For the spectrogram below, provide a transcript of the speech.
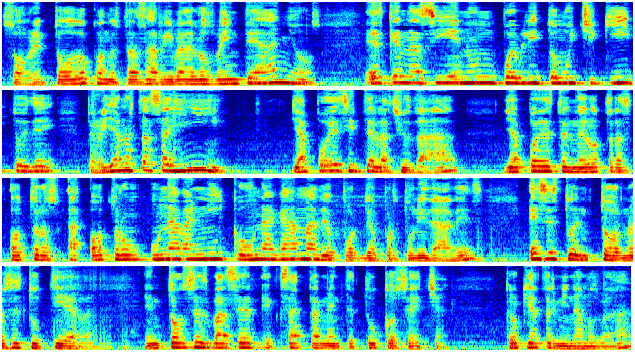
sobre todo cuando estás arriba de los 20 años. Es que nací en un pueblito muy chiquito y de, pero ya no estás allí. Ya puedes irte a la ciudad, ya puedes tener otras, otros, otro, un abanico, una gama de, de oportunidades. Ese es tu entorno, esa es tu tierra. Entonces va a ser exactamente tu cosecha. Creo que ya terminamos, ¿verdad?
